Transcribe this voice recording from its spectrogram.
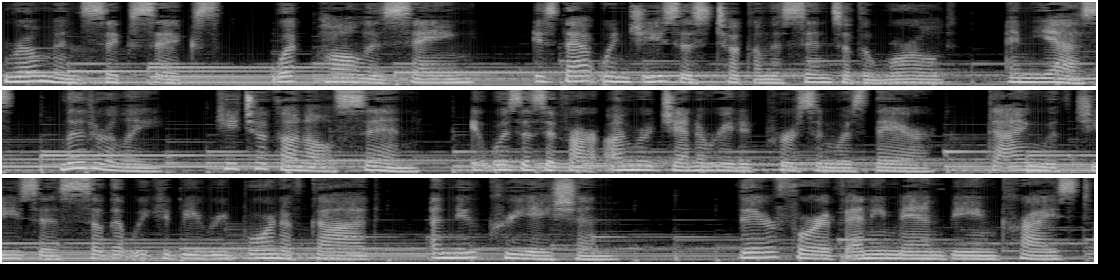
Romans 6 6. What Paul is saying is that when Jesus took on the sins of the world, and yes, literally, he took on all sin, it was as if our unregenerated person was there, dying with Jesus so that we could be reborn of God, a new creation. Therefore, if any man be in Christ,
